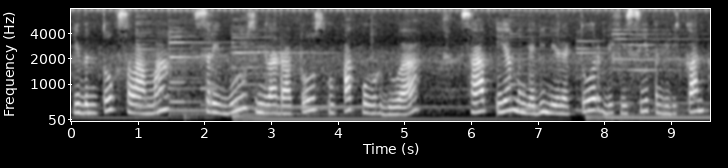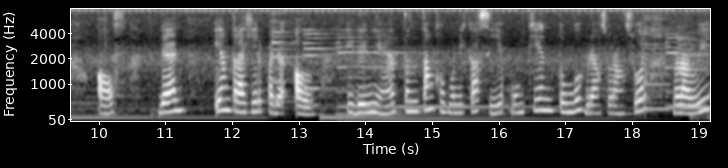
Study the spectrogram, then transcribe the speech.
dibentuk selama 1942 saat ia menjadi direktur divisi pendidikan OFF dan yang terakhir pada ALL. Idenya tentang komunikasi mungkin tumbuh berangsur-angsur melalui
